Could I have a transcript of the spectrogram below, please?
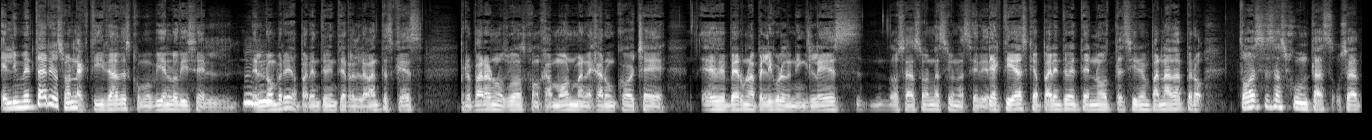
El inventario son actividades, como bien lo dice el, el nombre, aparentemente relevantes, que es preparar unos huevos con jamón, manejar un coche, eh, ver una película en inglés. O sea, son así una serie de actividades que aparentemente no te sirven para nada, pero todas esas juntas, o sea,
